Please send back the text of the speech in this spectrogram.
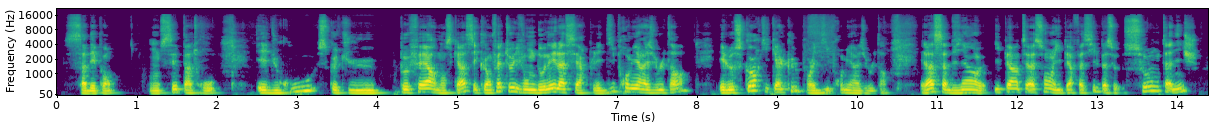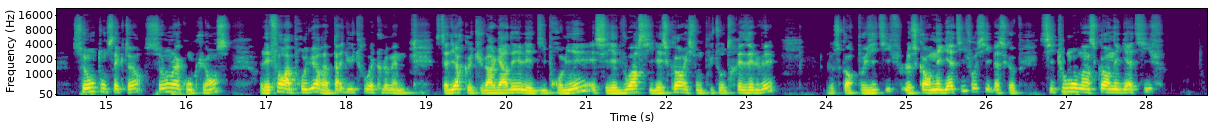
ça dépend. On ne sait pas trop. Et du coup ce que tu peux faire dans ce cas c'est qu'en fait eux ils vont te donner la SERP les 10 premiers résultats et le score qu'ils calculent pour les 10 premiers résultats. Et là ça devient euh, hyper intéressant et hyper facile parce que selon ta niche selon ton secteur selon la concurrence l'effort à produire va pas du tout être le même. C'est-à-dire que tu vas regarder les dix premiers, essayer de voir si les scores ils sont plutôt très élevés, le score positif, le score négatif aussi, parce que si tout le monde a un score négatif,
